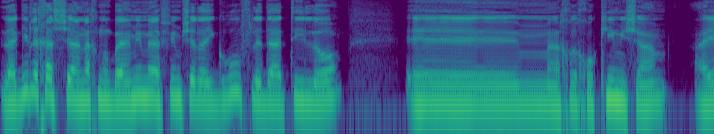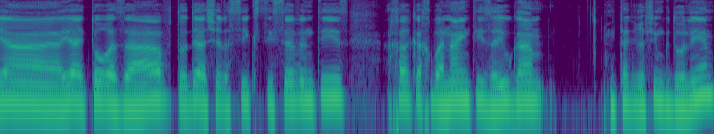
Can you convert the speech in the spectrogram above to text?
להגיד לך שאנחנו בימים היפים של האגרוף, לדעתי לא. אה, אנחנו רחוקים משם. היה, היה את תור הזהב, אתה יודע, של ה-60's, 70's, אחר כך ב-90's היו גם מתאגרפים גדולים,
